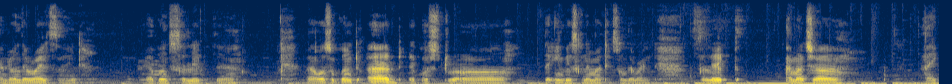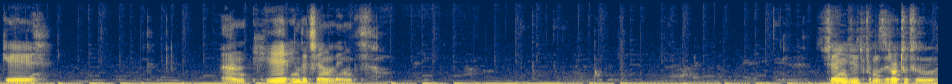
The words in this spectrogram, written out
and on the right side we are going to select there we are also going to add a constraint uh, the inverse kinematics on the right. Select armature IK and here in the chain length change it from 0 to 2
